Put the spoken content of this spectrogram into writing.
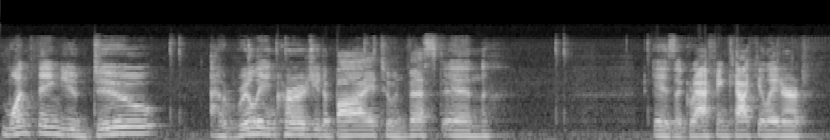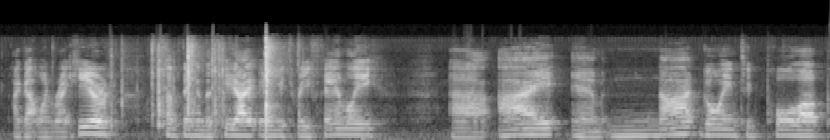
one thing you do, I would really encourage you to buy, to invest in, is a graphing calculator. I got one right here, something in the TI-83 family. Uh, I am not going to pull up,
